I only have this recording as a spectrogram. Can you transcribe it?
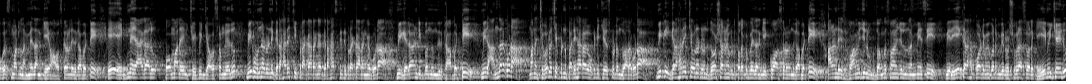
బోగర్స్ మాటలు నమ్మేదానికి ఏం అవసరం లేదు కాబట్టి ఏ యజ్ఞ యాగాలు హోమాలు ఏమి చేపించే అవసరం లేదు. మీకు ఉన్నటువంటి గ్రహరిచి ప్రకారంగా గ్రహస్థితి ప్రకారంగా కూడా మీకు ఎలాంటి ఇబ్బంది ఉంది కాబట్టి మీరు అందరూ కూడా మనం చివరిలో చెప్పిన పరిహారాలు ఒకటి చేసుకోవడం ద్వారా కూడా మీకు ఈ గ్రహరీత్య ఉన్నటువంటి దోషాలను కూడా తొలగిపోయేదానికి ఎక్కువ అవసరం ఉంది కాబట్టి అలాంటి స్వామీజీలు దొంగ స్వామీజీలు నమ్మేసి మీరు ఏ గ్రహ కూటమి కూడా మీరు వృషభరాశి వాళ్ళకి ఏమీ చేయదు.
